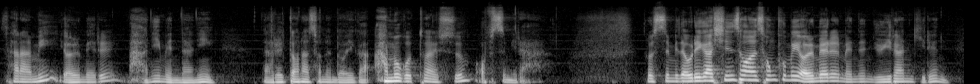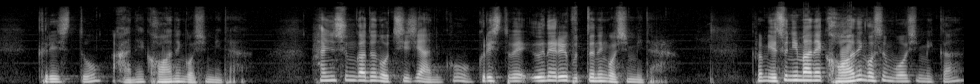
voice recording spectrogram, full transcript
사람이 열매를 많이 맺나니 나를 떠나서는 너희가 아무것도 할 수 없음이라 그렇습니다. 우리가 신성한 성품의 열매를 맺는 유일한 길은 그리스도 안에 거하는 것입니다. 한순간도 놓치지 않고 그리스도의 은혜를 붙드는 것입니다. 그럼 예수님 안에 거하는 것은 무엇입니까?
